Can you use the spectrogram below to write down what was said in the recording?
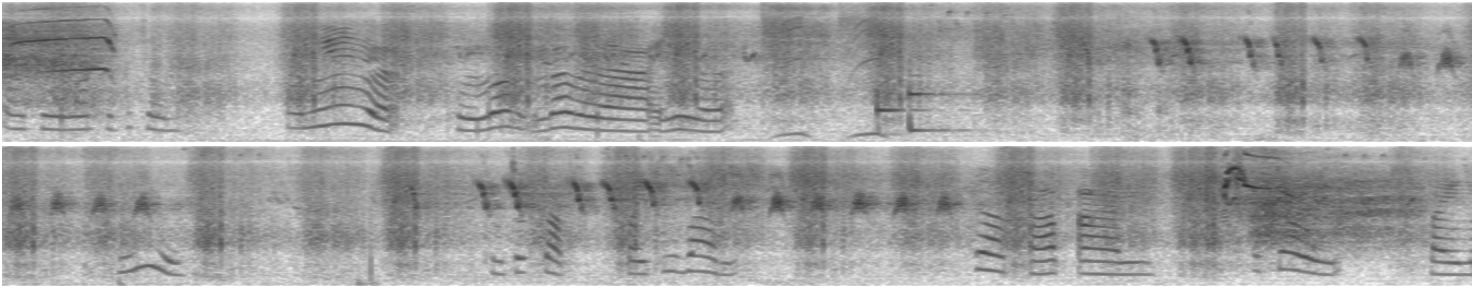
โอเคนะคุณผู้ชมตอนนี้เนี่ยผมว่าผมได้เวลาไอ้นี่แล้วอืม ผมจะกลับไปที่บ้านเพื่อครับอ่านพระเจ้าไปโน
